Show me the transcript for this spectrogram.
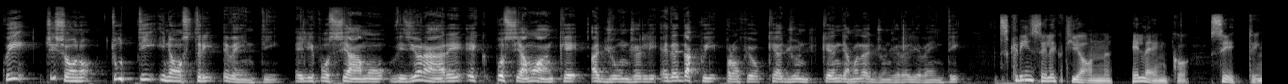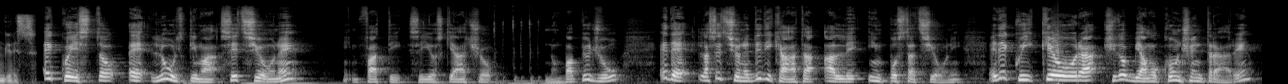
Qui ci sono tutti i nostri eventi e li possiamo visionare e possiamo anche aggiungerli ed è da qui proprio che, aggiung- che andiamo ad aggiungere gli eventi. Screen Selection, elenco, settings. E questa è l'ultima sezione, infatti se io schiaccio non va più giù, ed è la sezione dedicata alle impostazioni. Ed è qui che ora ci dobbiamo concentrare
